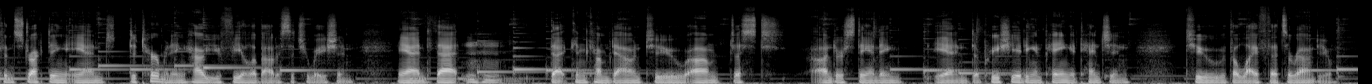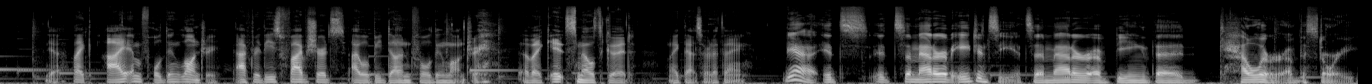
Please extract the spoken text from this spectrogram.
constructing and determining how you feel about a situation, and that mm-hmm. that can come down to um, just understanding and appreciating and paying attention to the life that's around you. Yeah, like I am folding laundry. After these five shirts, I will be done folding laundry. like it smells good, like that sort of thing. Yeah, it's it's a matter of agency. It's a matter of being the teller of the story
